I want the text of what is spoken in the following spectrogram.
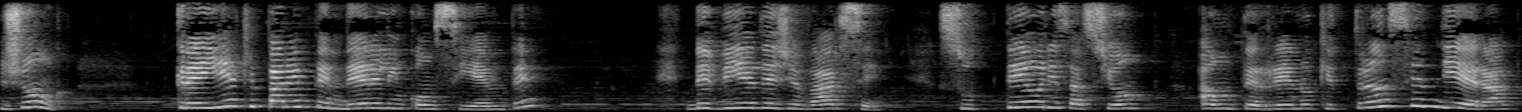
Jung creía que para entender el inconsciente debía de llevarse su teorización a un terreno que trascendiera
